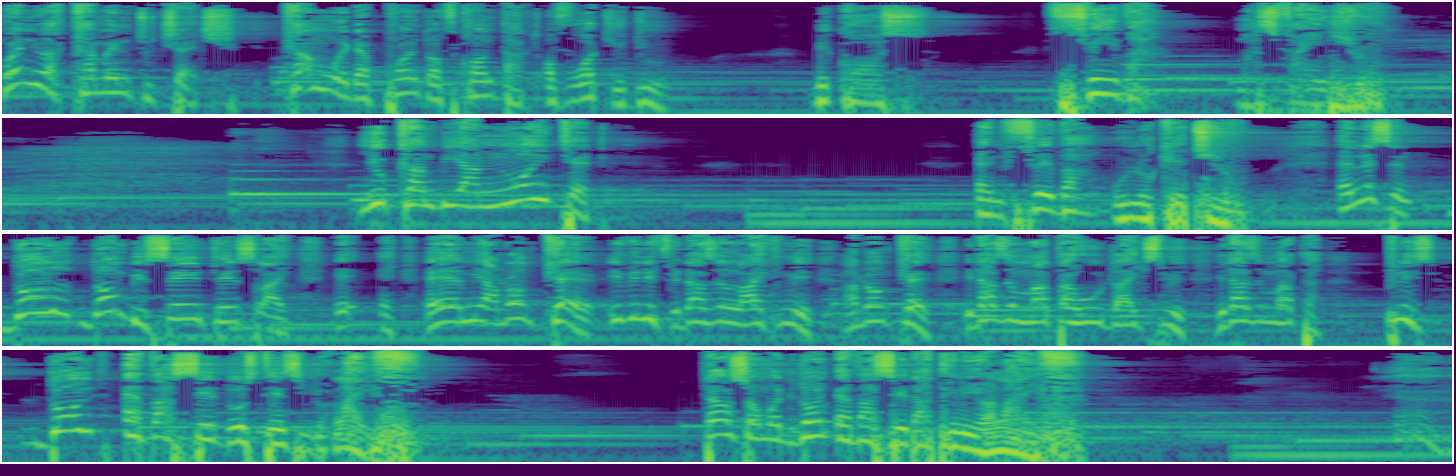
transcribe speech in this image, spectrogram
when you are coming to church, come with a point of contact of what you do because favor must find you. You can be anointed and favor will locate you. And listen, don't don't be saying things like, eh, eh, eh, "Me, I don't care. Even if he doesn't like me, I don't care. It doesn't matter who likes me. It doesn't matter." Please, don't ever say those things in your life. Tell somebody, don't ever say that thing in your life. Yeah.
